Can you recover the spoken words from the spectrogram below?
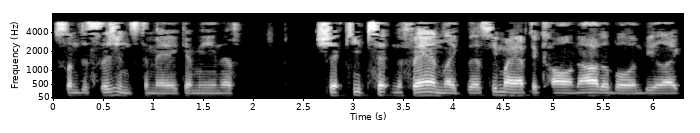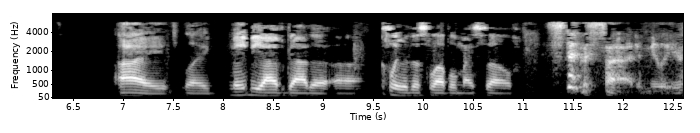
some decisions to make. I mean, if shit keeps hitting the fan like this, he might have to call an audible and be like, "I like maybe I've got to uh, clear this level myself." Step aside, Emilia.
